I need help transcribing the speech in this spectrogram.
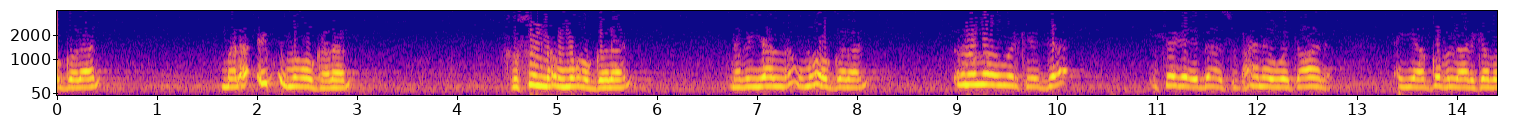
ogolaan malaa'ig uma ogolaan rusulna uma ogolaan nebiyaalna uma ogolaan culamaa warkeeda isaga eebaa subxaanahu watacaala ayaa qof la arkaba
